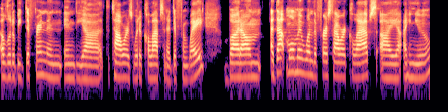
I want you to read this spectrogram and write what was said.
a little bit different and, and the uh, the towers would have collapsed in a different way. But um, at that moment when the first tower collapsed, I I knew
